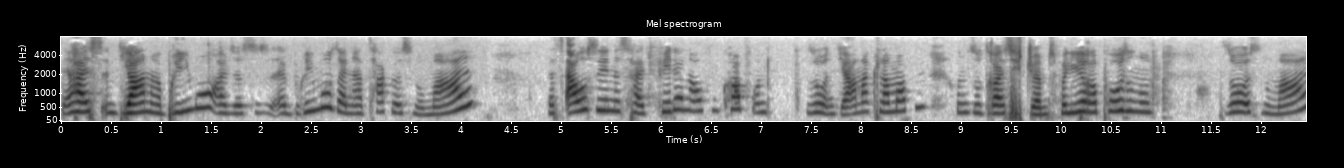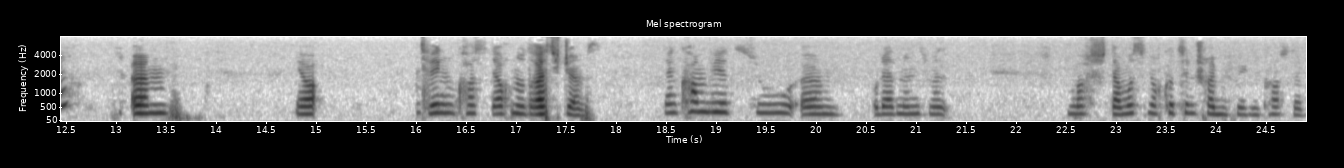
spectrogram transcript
Der heißt Indianer Primo, also es ist äh, Primo, seine Attacke ist normal. Das Aussehen ist halt Federn auf dem Kopf und so Indianerklamotten und so 30 Gems. Verliererposen und so ist normal. Ähm, ja. Deswegen kostet er auch nur 30 Gems. Dann kommen wir zu, ähm, oder hat man nicht mal, da muss ich noch kurz hinschreiben, wie viel die kostet.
